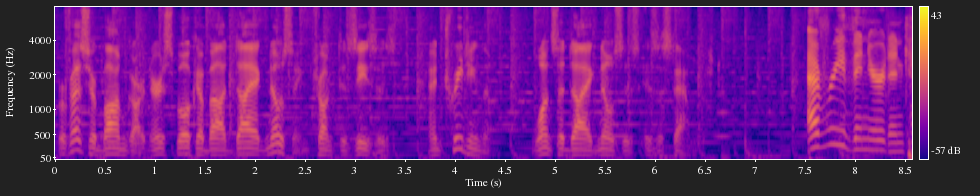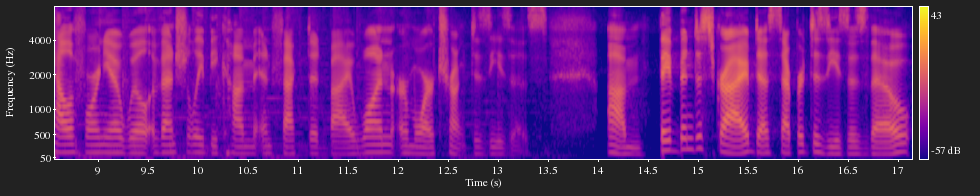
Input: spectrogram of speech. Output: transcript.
Professor Baumgartner spoke about diagnosing trunk diseases and treating them once a diagnosis is established. Every vineyard in California will eventually become infected by one or more trunk diseases. Um, they've been described as separate diseases, though.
